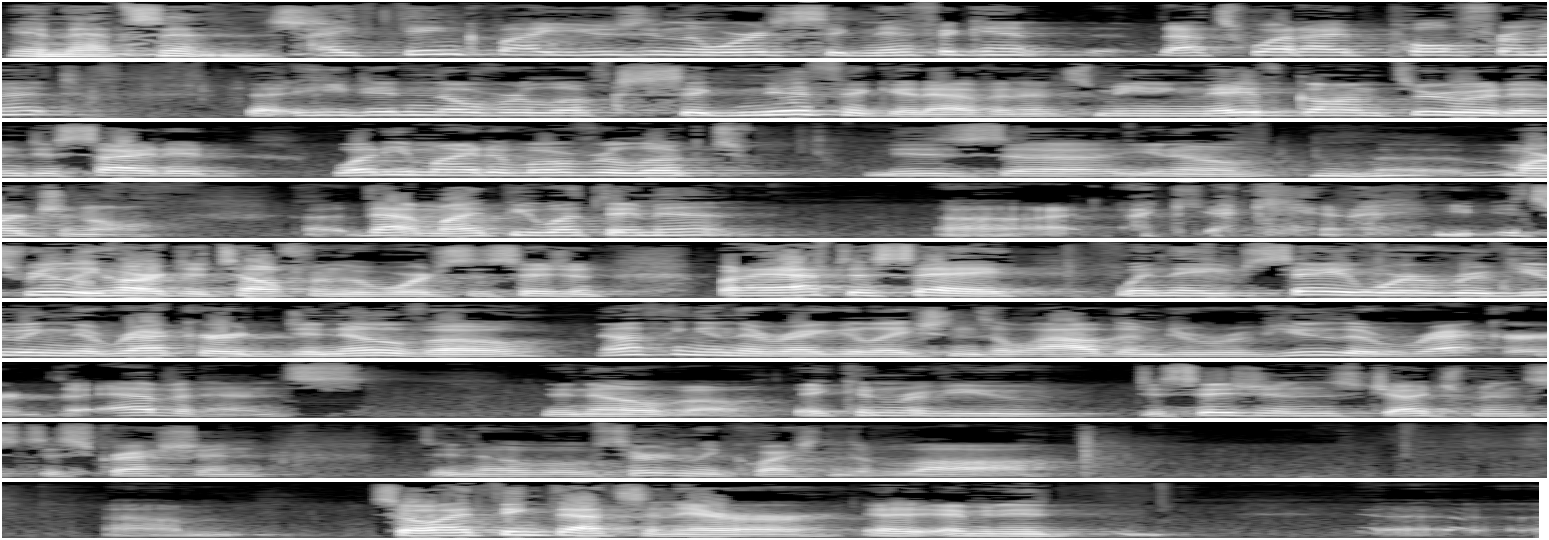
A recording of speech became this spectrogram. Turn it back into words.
in that sentence? I think by using the word significant, that's what I pull from it. That he didn't overlook significant evidence, meaning they've gone through it and decided what he might have overlooked is, uh, you know, uh, marginal. Uh, that might be what they meant. Uh, I, I can't. It's really hard to tell from the board's decision. But I have to say, when they say we're reviewing the record de novo, nothing in the regulations allow them to review the record, the evidence, de novo. They can review decisions, judgments, discretion, de novo, certainly questions of law. Um, so I think that's an error. I, I mean, it, uh,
